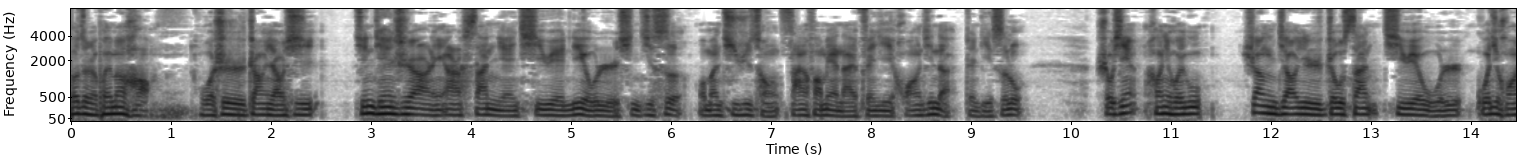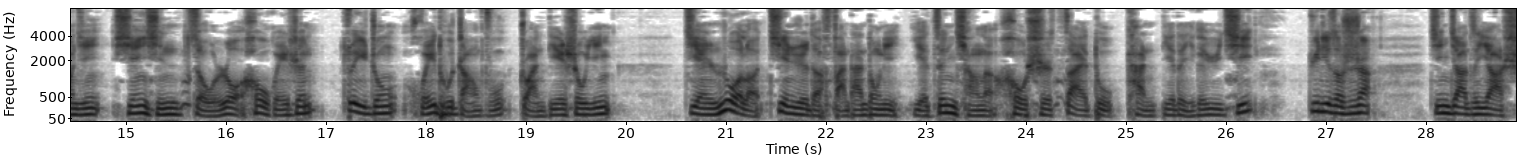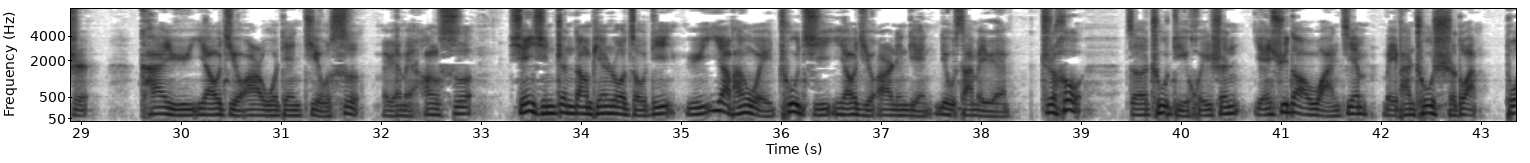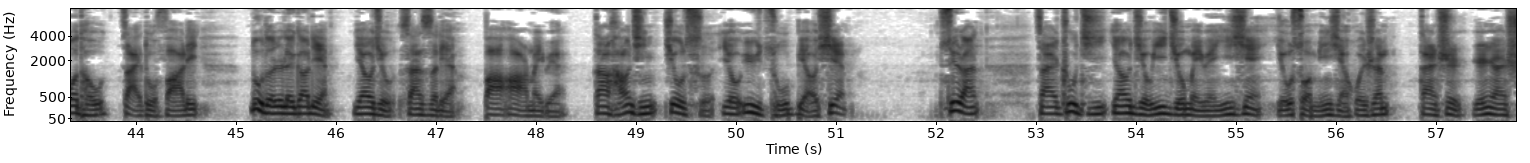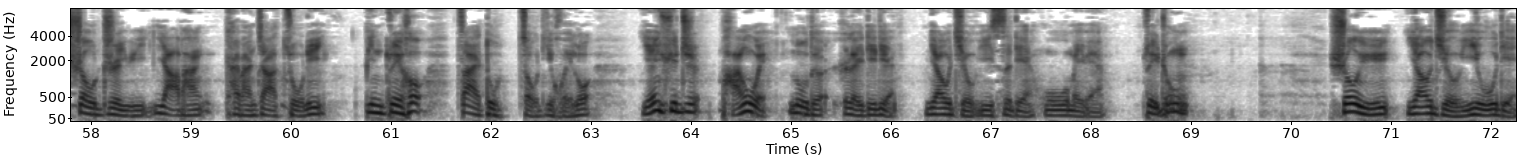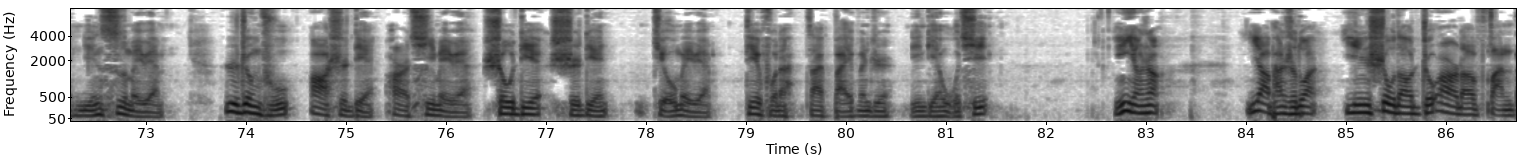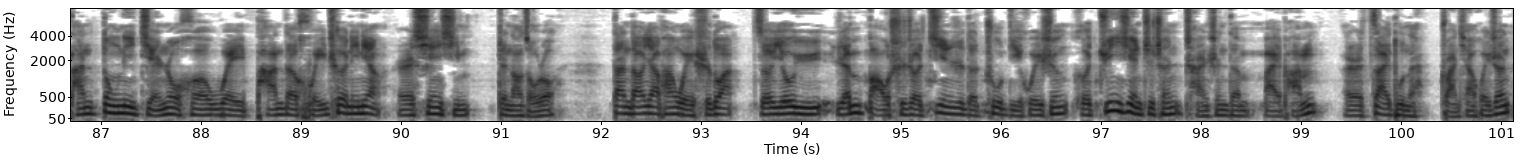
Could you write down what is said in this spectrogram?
投资者朋友们好，我是张瑶希。今天是二零二三年七月六日，星期四。我们继续从三个方面来分析黄金的整体思路。首先，行情回顾：上交易日周三七月五日，国际黄金先行走弱后回升，最终回吐涨幅，转跌收阴，减弱了近日的反弹动力，也增强了后市再度看跌的一个预期。具体走势上，金价自亚市。开于幺九二五点九四美元每盎司，先行震荡偏弱走低，于亚盘尾触及幺九二零点六三美元之后，则触底回升，延续到晚间美盘初时段，多头再度发力，录得日内高点幺九三四点八二美元，但行情就此又遇阻表现，虽然在触及幺九一九美元一线有所明显回升。但是仍然受制于亚盘开盘价阻力，并最后再度走低回落，延续至盘尾录得日内低点幺九一四点五五美元，最终收于幺九一五点零四美元，日振幅二十点二七美元，收跌十点九美元，跌幅呢在百分之零点五七。影响上，亚盘时段。因受到周二的反弹动力减弱和尾盘的回撤力量而先行震荡走弱，但到亚盘尾时段，则由于仍保持着近日的触底回升和均线支撑产生的买盘，而再度呢转强回升，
